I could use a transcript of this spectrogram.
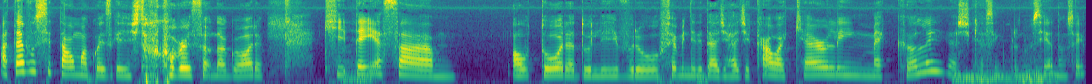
Até vou citar uma coisa que a gente estava conversando agora, que tem essa autora do livro Feminilidade Radical, a Carolyn McCulley, acho que é assim que pronuncia, não sei,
